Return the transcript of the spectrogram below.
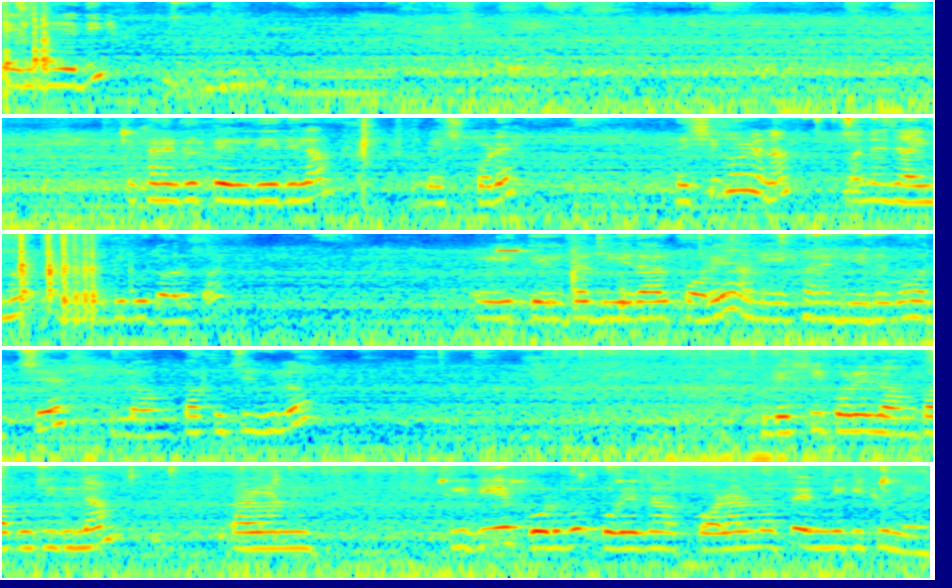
তেল দিয়ে দিই। এখানে একটু তেল দিয়ে দিলাম, বেশ করে। বেশি করে না মানে যাই হোক যতটুকু দরকার। এই তেলটা দিয়ে দেওয়ার পরে আমি এখানে দিয়ে দেবো হচ্ছে লঙ্কা কুচিগুলো। বেশি করে লঙ্কা কুচি দিলাম, কারণ কী দিয়ে করব, করে না, করার মতো এমনি কিছু নেই।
